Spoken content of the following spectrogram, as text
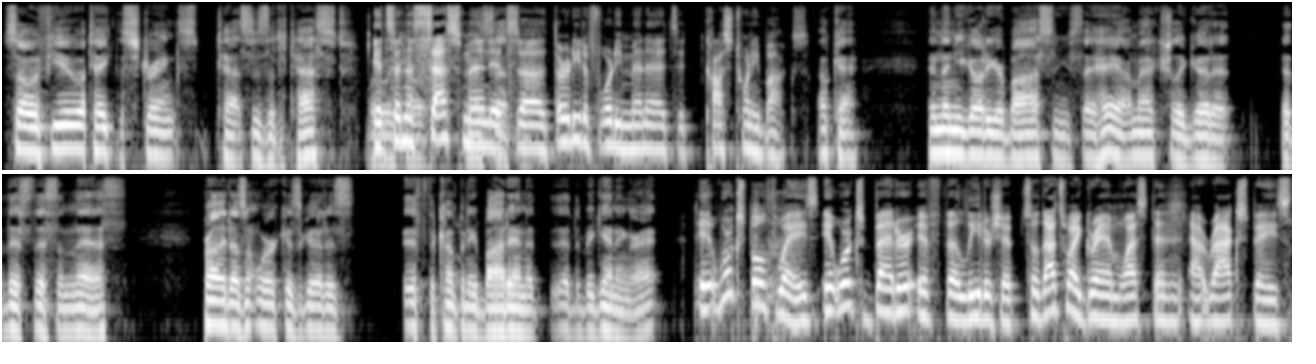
So if you take the strengths test, is it a test? What it's an assessment. an assessment. It's uh, 30 to 40 minutes. It costs 20 bucks. Okay. And then you go to your boss and you say, hey, I'm actually good at, at this, this, and this. Probably doesn't work as good as if the company bought in at, at the beginning, right? it works both ways. It works better if the leadership. So that's why Graham Weston at Rackspace,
